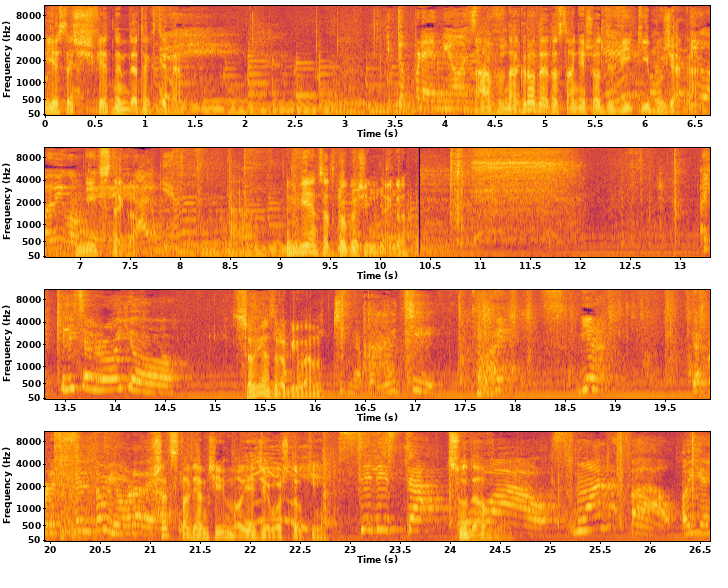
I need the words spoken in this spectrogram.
Jesteś świetnym detektywem, a w nagrodę dostaniesz od Wiki buziaka. Nic que z tego. Więc od kogoś innego. Ay, ¿qué le hice el rollo? Co ja zrobiłam? Chinga, Paluchi. Ay, mira. Te presento mi obra de arte. Przedstawiam ci moje dzieło sztuki. Sí, lista. Cudownie. Wow, it's wonderful. Oye,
